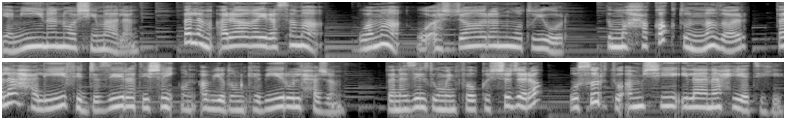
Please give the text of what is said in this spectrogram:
يمينا وشمالا فلم أرى غير سماء وماء واشجارا وطيور. ثم حققت النظر فلاح لي في الجزيرة شيء أبيض كبير الحجم. فنزلت من فوق الشجرة وصرت أمشي إلى ناحيته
